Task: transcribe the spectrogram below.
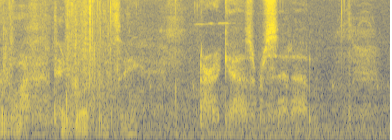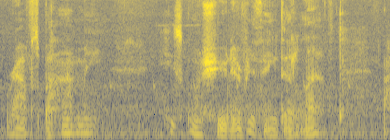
Gonna take a look and see. Alright guys, we're set up. Ralph's behind me. He's gonna shoot everything to the left. I'm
